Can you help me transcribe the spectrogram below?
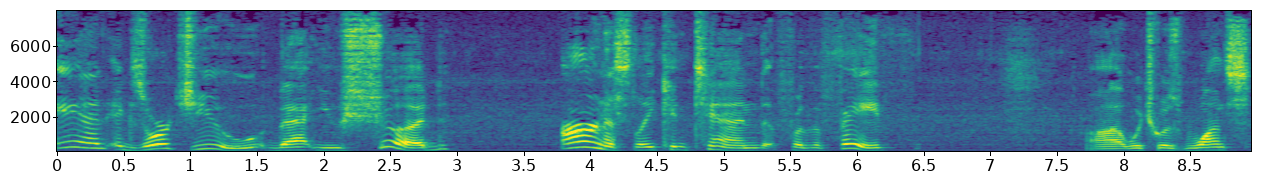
and exhort you that you should earnestly contend for the faith uh, which was once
